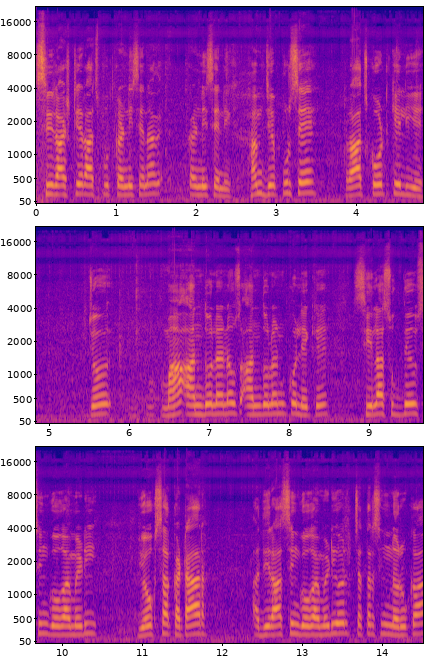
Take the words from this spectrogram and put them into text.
श्री राष्ट्रीय राजपूत करणी सेना करणी सैनिक हम जयपुर से राजकोट के लिए जो महाआंदोलन है उस आंदोलन को लेके शीला सुखदेव सिंह गोगामेड़ी योगसा कटार अधिराज सिंह गोगामेड़ी और चतर सिंह नरू का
